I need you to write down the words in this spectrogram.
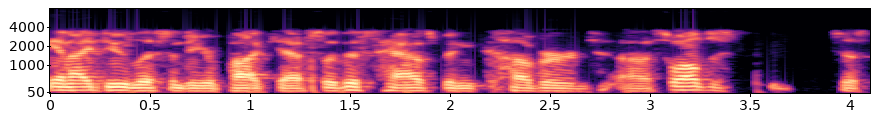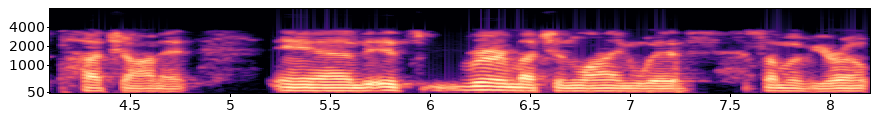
and I do listen to your podcast, so this has been covered. Uh, so I'll just just touch on it and it's very much in line with some of your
